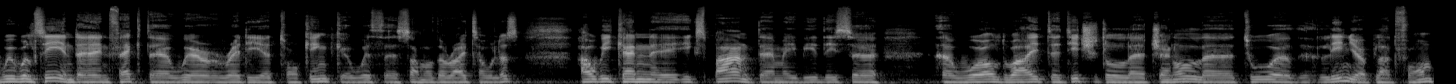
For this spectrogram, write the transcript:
we will see. And in fact, we're already talking with some of the rights holders how we can expand maybe this a worldwide uh, digital uh, channel uh, to the linear platform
